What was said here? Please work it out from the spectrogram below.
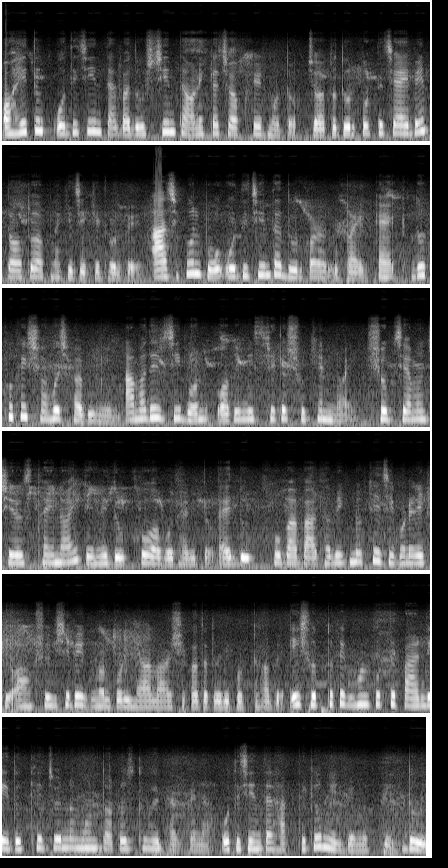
অহেতুক অতিচিন্তা বা দুশ্চিন্তা অনেকটা চক্রের মতো। যত দূর করতে চাইবেন, তত আপনাকে জেঁকে ধরবে। আজ বলব অতিচিন্তা দূর করার উপায়। এক, দুঃখকে সহজভাবে নিন। আমাদের জীবন অবিমিশ্রিত সুখের নয়। সুখ যেমন চিরস্থায়ী নয়, তেমনি দুঃখ অবধারিত। তাই দুঃখ বা বাধা বিঘ্নকে জীবনের একটি অংশ হিসেবে গ্রহণ করে নেওয়ার মানসিকতা তৈরি করতে হবে। এই সত্যকে গ্রহণ করতে পারলে দুঃখের জন্য মন তটস্থ হয়ে থাকবে না। অতিচিন্তার হাত থেকেও মিলবে মুক্তি। দুই,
